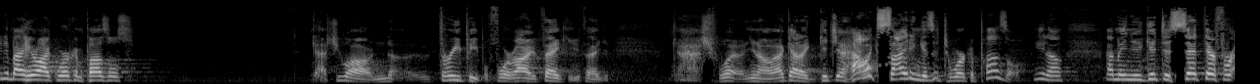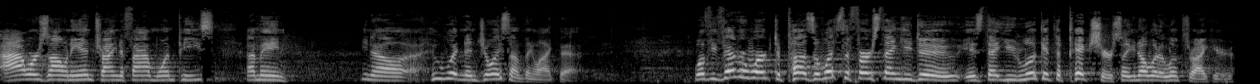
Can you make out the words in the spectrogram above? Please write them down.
Anybody here like working puzzles? Gosh, you are no, three people, four. All right, thank you, thank you. Gosh, what, you know, I got to get you. How exciting is it to work a puzzle? You know, I mean, you get to sit there for hours on end trying to find one piece. I mean, you know, who wouldn't enjoy something like that? Well, if you've ever worked a puzzle, what's the first thing you do is that you look at the picture so you know what it looks like here.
